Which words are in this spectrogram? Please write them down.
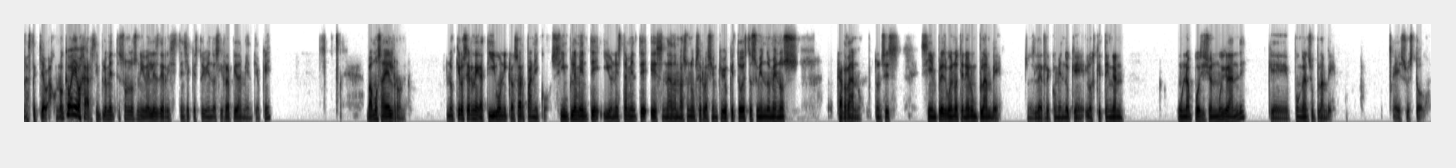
hasta aquí abajo. No que vaya a bajar, simplemente son los niveles de resistencia que estoy viendo así rápidamente, ¿ok? Vamos a Elron. No quiero ser negativo ni causar pánico, simplemente y honestamente es nada más una observación que veo que todo está subiendo menos Cardano. Entonces, siempre es bueno tener un plan B. Entonces, les recomiendo que los que tengan una posición muy grande, que pongan su plan B. Eso es todo.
